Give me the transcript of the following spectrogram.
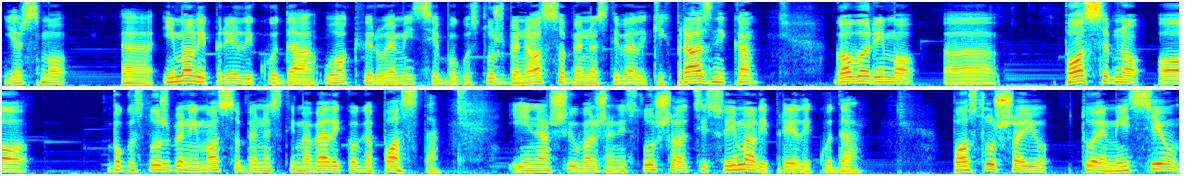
jer smo e, imali priliku da u okviru emisije Bogoslužbene osobenosti velikih praznika govorimo posebno o bogoslužbenim osobenostima velikoga posta i naši uvaženi slušalci su imali priliku da poslušaju tu emisiju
